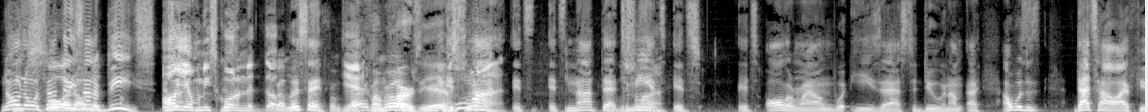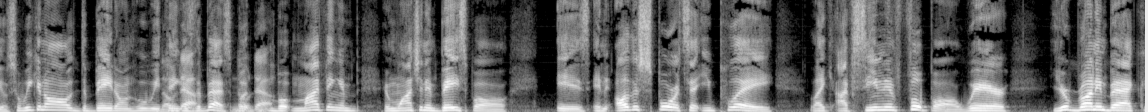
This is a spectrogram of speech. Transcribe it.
no, no, he it's not that he's on not a the- beast. Oh It's yeah, when he scored on the double. From, Listen, from yeah, first. from Bro, first. Yeah, he was it's flying. it's it's not that to was me flying. it's it's it's all around what he's asked to do and i'm i, I wasn't that's how I feel. So we can all debate on who we No think is the best. No but doubt. but my thing in, in watching in baseball is in other sports that you play, like I've seen it in football, where your running back,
